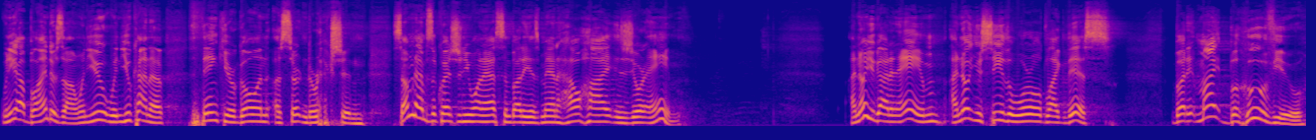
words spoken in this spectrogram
when you got blinders on, when you when you kind of think you're going a certain direction, sometimes the question you want to ask somebody is, man, how high is your aim? I know you got an aim. I know you see the world like this, but it might behoove you,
